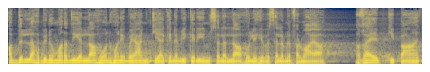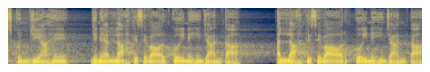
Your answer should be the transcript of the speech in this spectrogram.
عبداللہ بن عمر رضی اللہ عنہ نے بیان کیا کہ نبی کریم صلی اللہ علیہ وسلم نے فرمایا غیب کی پانچ کنجیاں ہیں جنہیں اللہ کے سوا اور کوئی نہیں جانتا۔ اللہ کے سوا اور کوئی نہیں جانتا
